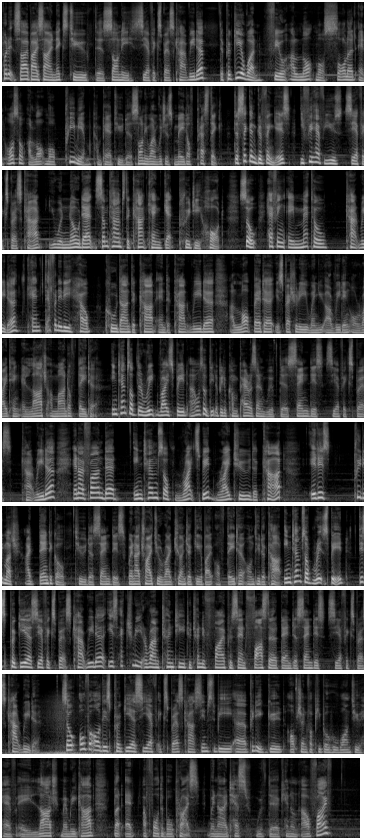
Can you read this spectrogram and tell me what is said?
Put it side by side next to the Sony CF Express card reader. The PerGear one feel a lot more solid and also a lot more premium compared to the Sony one which is made of plastic. The second good thing is, if you have used CF Express card, you will know that sometimes the card can get pretty hot. So having a metal card reader can definitely help cool down the card and the card reader a lot better, especially when you are reading or writing a large amount of data. In terms of the read-write speed, I also did a bit of comparison with the SanDisk CF Express card reader, and I found that in terms of write speed, write to the card, it is pretty much identical to the SanDisk when I try to write 200 GB of data onto the card. In terms of read speed, this Pergear CF Express card reader is actually around 20 to 25% faster than the SanDisk CF Express card reader. So overall, this Pergear CF Express card seems to be a pretty good option for people who want to have a large memory card but at affordable price. When I test with the Canon R5,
